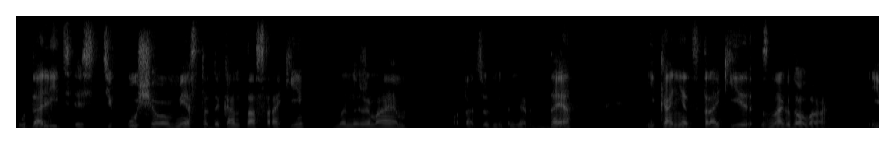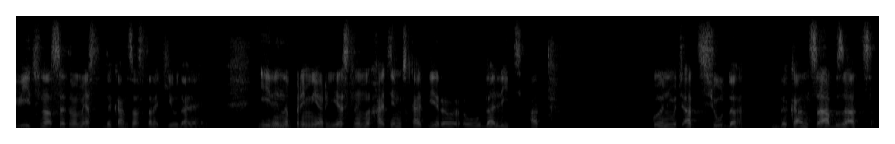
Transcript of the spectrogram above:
удалить с текущего места до конца строки, мы нажимаем вот отсюда, например, D, и конец строки знак доллара. И видите, у нас с этого места до конца строки удаляет. Или, например, если мы хотим скопировать, удалить от куда-нибудь отсюда до конца абзаца,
